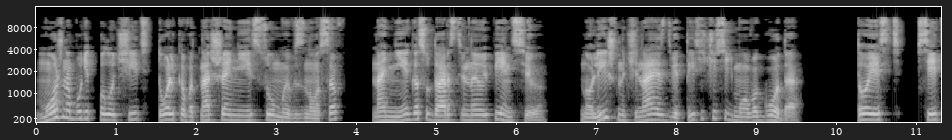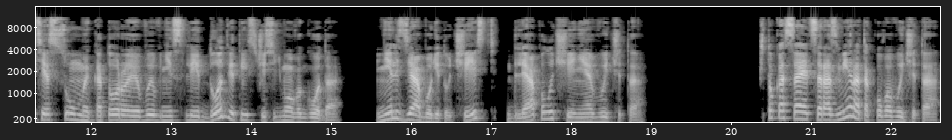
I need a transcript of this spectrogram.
можно будет получить только в отношении суммы взносов на негосударственную пенсию, но лишь начиная с 2007 года. То есть все те суммы, которые вы внесли до 2007 года, нельзя будет учесть для получения вычета. Что касается размера такого вычета,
